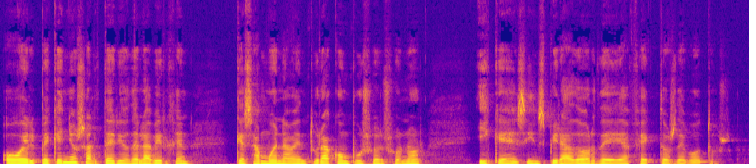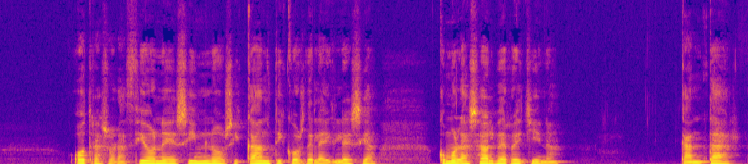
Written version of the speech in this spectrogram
o el pequeño salterio de la Virgen que San Buenaventura compuso en su honor y que es inspirador de afectos devotos. Otras oraciones, himnos y cánticos de la Iglesia, como la Salve Regina, cantar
